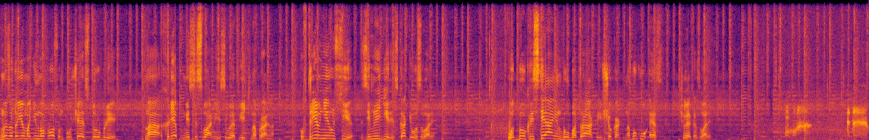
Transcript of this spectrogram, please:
Мы задаем один вопрос, он получает 100 рублей. На хлеб вместе с вами, если вы ответите на правильно. В Древней Руси земледелец, как его звали? Вот был крестьянин, был батрак, еще как на букву С человека звали. Ого. Это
